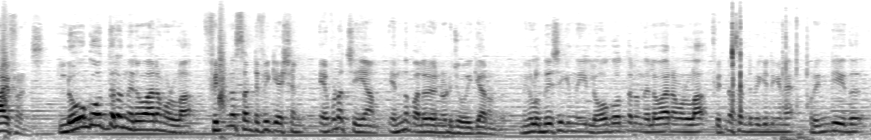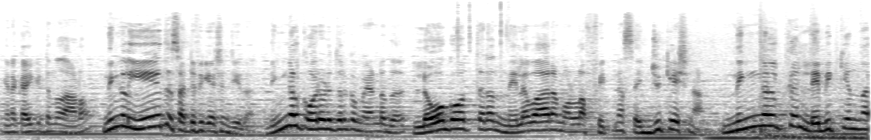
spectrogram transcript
ഹായ് ഫ്രണ്ട്സ് ലോകോത്തര നിലവാരമുള്ള ഫിറ്റ്നസ് സർട്ടിഫിക്കേഷൻ എവിടെ ചെയ്യാം എന്ന് പലരും എന്നോട് ചോദിക്കാറുണ്ട്. നിങ്ങൾ ഉദ്ദേശിക്കുന്ന ഈ ലോകോത്തര നിലവാരമുള്ള ഫിറ്റ്നസ് സർട്ടിഫിക്കറ്റ് ഇങ്ങനെ പ്രിന്റ് ചെയ്ത് ഇങ്ങനെ കൈ കിട്ടുന്നതാണോ? നിങ്ങൾ ഏത് സർട്ടിഫിക്കേഷൻ ചെയ്താൽ? നിങ്ങൾക്ക് ഓരോരുത്തർക്കും വേണ്ടത് ലോകോത്തര നിലവാരമുള്ള ഫിറ്റ്നസ് എഡ്യൂക്കേഷൻ ആണ്. നിങ്ങൾക്ക് ലഭിക്കുന്ന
